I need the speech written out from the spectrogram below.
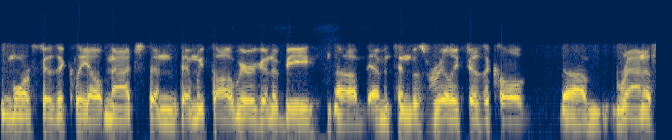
more physically outmatched than than we thought we were going to be. Uh, Edmonton was really physical, um, ran us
